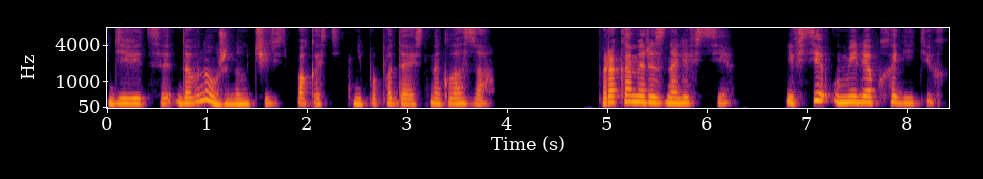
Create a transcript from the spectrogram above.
Девицы давно уже научились пакостить, не попадаясь на глаза. Про камеры знали все, и все умели обходить их.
